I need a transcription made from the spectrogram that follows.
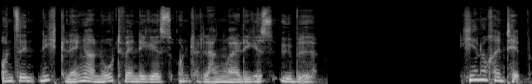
und sind nicht länger notwendiges und langweiliges Übel. Hier noch ein Tipp.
